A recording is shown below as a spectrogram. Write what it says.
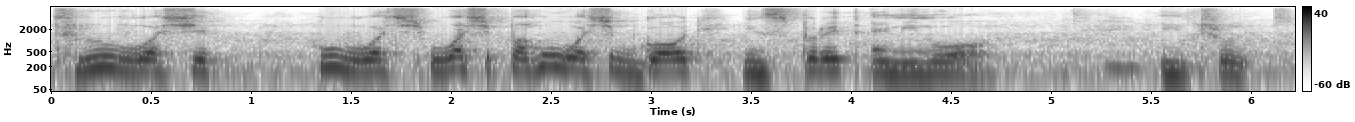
true worship who worship worshiper who worship God in spirit and in word, in truth.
